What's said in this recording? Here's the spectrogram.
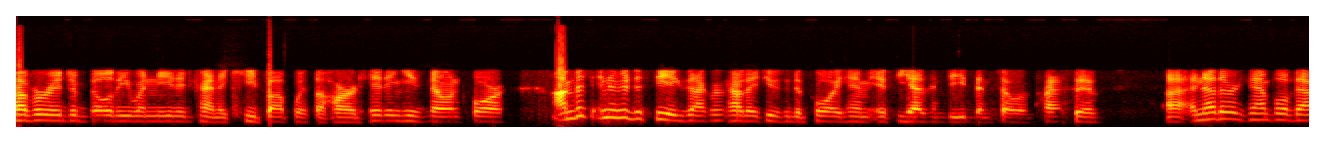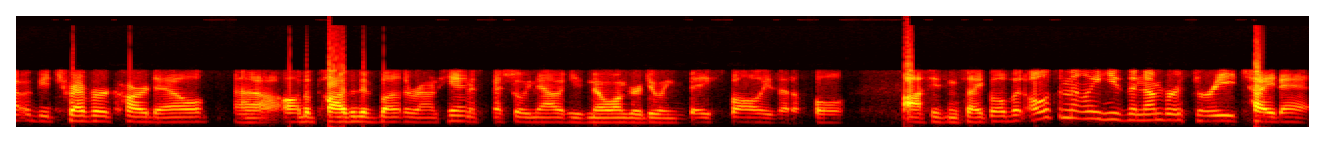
coverage ability, when needed, kind of keep up with the hard hitting he's known for? I'm just interested to see exactly how they choose to deploy him if he has indeed been so impressive. Uh, another example of that would be Trevor Kardell. Uh, all the positive buzz around him, especially now that he's no longer doing baseball. He's at a full offseason cycle. But ultimately, he's the number three tight end.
